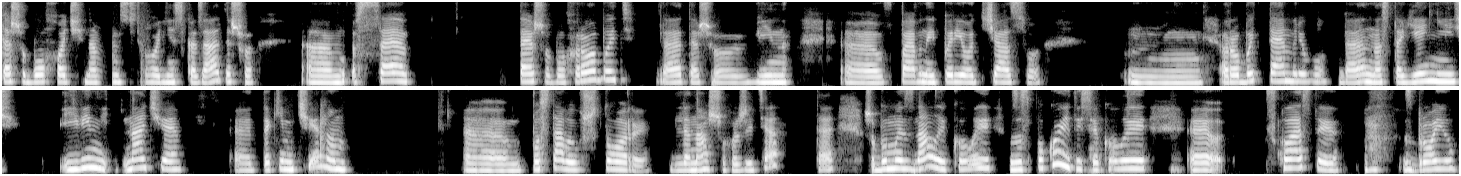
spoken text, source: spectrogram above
те, що Бог хоче нам сьогодні сказати, що е, все те, що Бог робить, да, те, що він е, в певний період часу м, робить темряву, да, настає ніч, і він, наче е, таким чином, е, поставив штори для нашого життя, та, щоб ми знали, коли заспокоїтися, коли е, скласти зброю,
